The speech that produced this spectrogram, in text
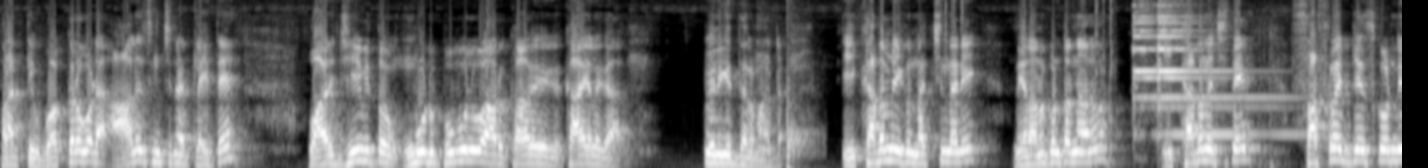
ప్రతి ఒక్కరు కూడా ఆలోచించినట్లయితే వారి జీవితం మూడు పువ్వులు ఆరు కాయ కాయలుగా వెలిగిద్దనమాట ఈ కథ మీకు నచ్చిందని నేను అనుకుంటున్నాను. ఈ కథ నచ్చితే సబ్స్క్రైబ్ చేసుకోండి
